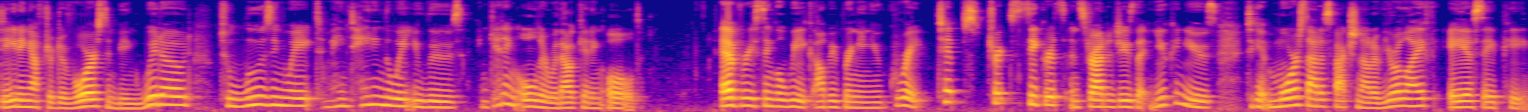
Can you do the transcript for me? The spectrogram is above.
dating after divorce and being widowed, to losing weight, to maintaining the weight you lose, and getting older without getting old. Every single week, I'll be bringing you great tips, tricks, secrets, and strategies that you can use to get more satisfaction out of your life ASAP.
